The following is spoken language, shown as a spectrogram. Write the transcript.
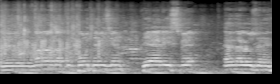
e, Manavgat'ın komitemizin değerli ismi Enver Özden'i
